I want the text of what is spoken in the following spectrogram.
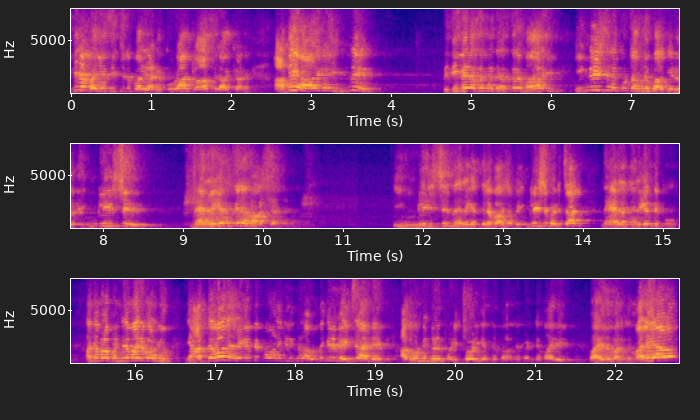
ഇതിനെ പരിഹസിച്ചിട്ട് പറയാണ് ഖുർആൻ ക്ലാസ്സിലാക്കുകയാണ്. അതേ ആളുകൾ ഇന്ന് വിദ്യാഭ്യാസ രംഗത്ത് എത്ര മാറി ഇംഗ്ലീഷിനെ കുറിച്ച് അന്ന് പറഞ്ഞിരുന്നത് ഇംഗ്ലീഷ് നരകത്തിലെ ഭാഷയാണ്. ഇംഗ്ലീഷ് നരകത്തിലെ ഭാഷ. അപ്പൊ ഇംഗ്ലീഷ് പഠിച്ചാൽ നേരെ നരകത്തിൽ പോകും. അത് നമ്മളെ പണ്ഡിതന്മാര് പറഞ്ഞു ഞാൻ അഥവാ നരകത്തിൽ പോവാണെങ്കിൽ നിങ്ങൾ അവിടെങ്കിലും കഴിച്ചാണ്ട് അതുകൊണ്ട് നിങ്ങൾ പഠിച്ചോളി എന്ന് പറഞ്ഞ പണ്ഡിതന്മാര് വയത് പറഞ്ഞു. മലയാളം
